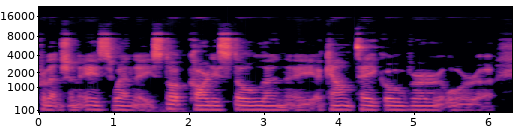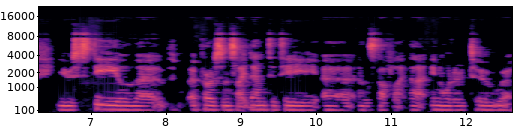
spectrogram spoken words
prevention is when a stock card is stolen, a account takeover, or uh, you steal uh, a person's identity uh, and stuff like that in order to uh,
